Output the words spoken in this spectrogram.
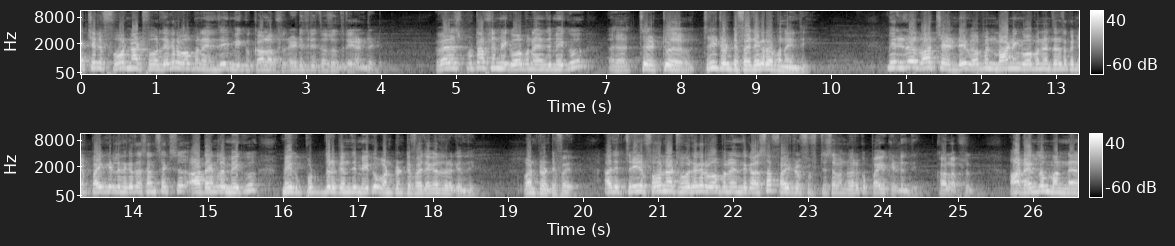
యాక్చువల్లీ ఫోర్ నాట్ ఫోర్ దగ్గర ఓపెన్ అయింది మీకు call option eighty three thousand three hundred వేరే పుట్ ఆప్షన్ మీకు ఓపెన్ అయింది మీకు త్రీ ట్వంటీ ఫైవ్ దగ్గర ఓపెన్ అయింది. మీరు ఈరోజు వాచ్ చేయండి. ఓపెన్ మార్నింగ్ ఓపెన్ అయిన తర్వాత కొంచెం పైకి వెళ్ళింది కదా సన్సెక్స్ ఆ టైంలో మీకు మీకు పుట్ దొరికింది మీకు వన్ ట్వంటీ ఫైవ్ దగ్గర దొరికింది. వన్ ట్వంటీ ఫైవ్ అది త్రీ ఫోర్ నాట్ ఫోర్ దగ్గర ఓపెన్ అయింది కాస్త ఫైవ్ టు ఫిఫ్టీ సెవెన్ వరకు పైకి వెళ్ళింది కాల్ ఆప్షన్ ఆ టైంలో మన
